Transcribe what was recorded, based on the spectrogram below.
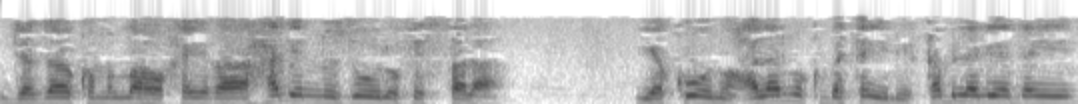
جزاكم الله خيرا. هل النزول في الصلاة يكون على الركبتين قبل اليدين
